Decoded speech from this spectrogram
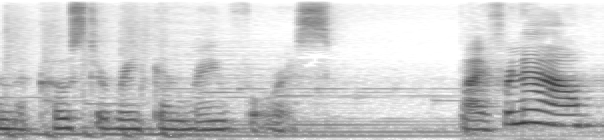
in the Costa Rican rainforest. Bye for now.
